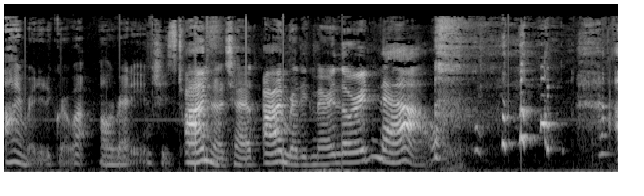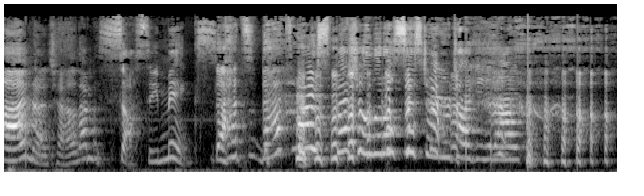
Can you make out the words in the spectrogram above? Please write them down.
I'm ready to grow up already. And she's 12. I'm not a child. I'm ready to marry Laurie now. I'm not a child. I'm a saucy minx. That's that's my special little sister you're talking about.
